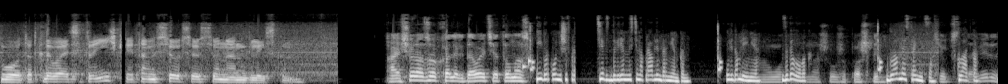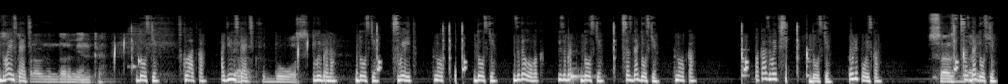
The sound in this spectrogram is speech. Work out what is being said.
Вот, открывается страничка, и там все-все-все на английском. А еще разок, коллег, давайте это у нас... Текст доверенности направлен Дарменко. Уведомление. Ну, вот Заголовок. Наши уже пошли. Главная страница. Текст Вкладка. 2 из 5. направлен Дарменко. Доски. Вкладка. 1 из 5. доски. Выбрано. Доски. Свейт. Кнопка. Доски. Заголовок. Избрать. Доски. Создать доски. Кнопка. Показывать. Доски. Поле поиска. Создать, Создать доски.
